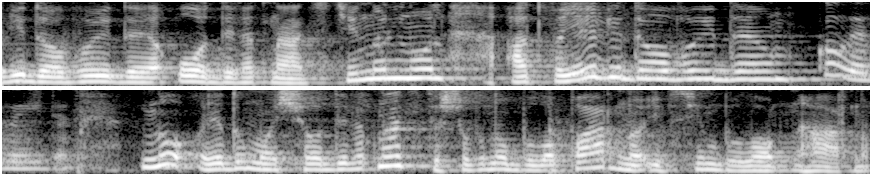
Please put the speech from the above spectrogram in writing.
відео вийде о 19.00, а твоє відео вийде. Коли вийде? Ну, я думаю, що о 19, щоб воно було парно і всім було гарно.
